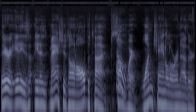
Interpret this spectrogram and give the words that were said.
There it is. It is MASH is on all the time, somewhere, one channel or another.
